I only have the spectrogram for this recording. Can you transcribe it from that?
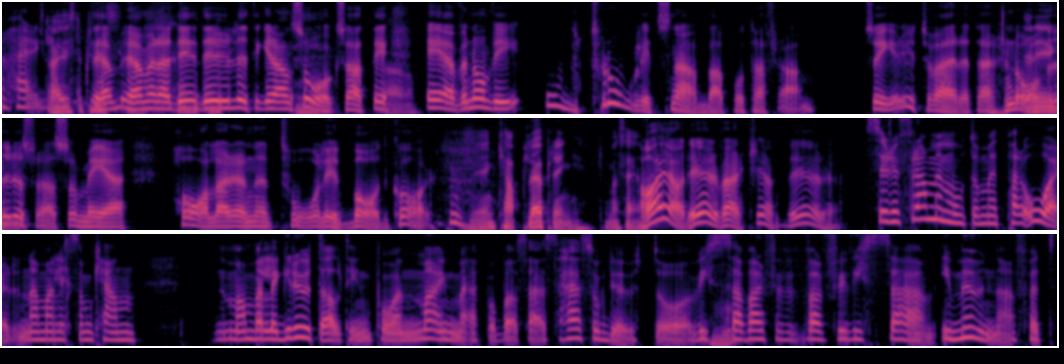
Oh, herregud. Ja, det, jag, jag menar, det, det, är ju lite grann så också att det, ja. även om vi är otroligt snabba på att ta fram så är det ju tyvärr ett RNA-virus va, som är halare än en tvål i ett badkar. Det är en kapplöpning kan man säga. Ja, ja det är det verkligen. Det är det. Ser du fram emot om ett par år när man liksom kan man bara lägger ut allting på en mindmap och bara så här, så här såg det ut. Och vissa, mm. varför, varför vissa immuna? För att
